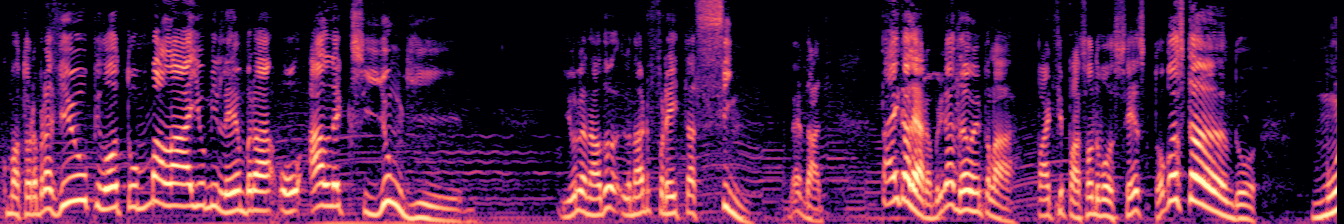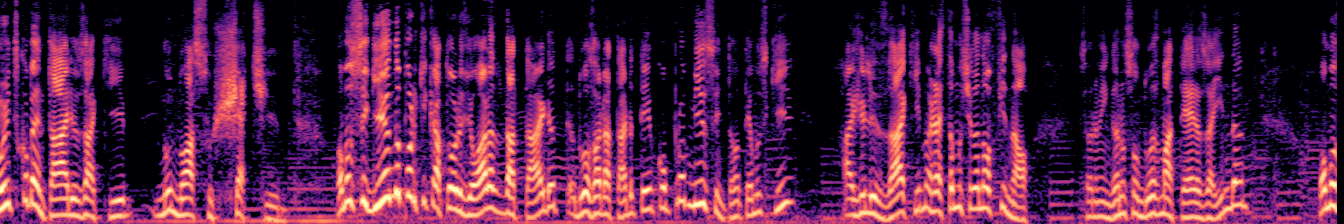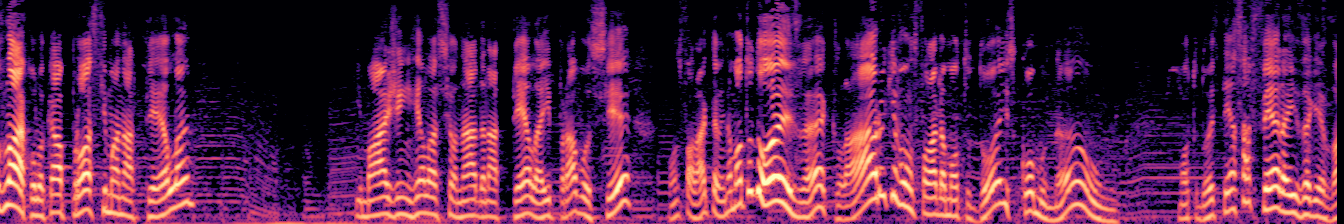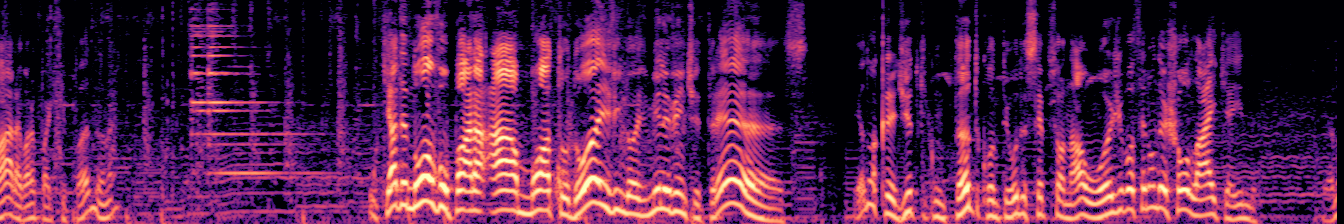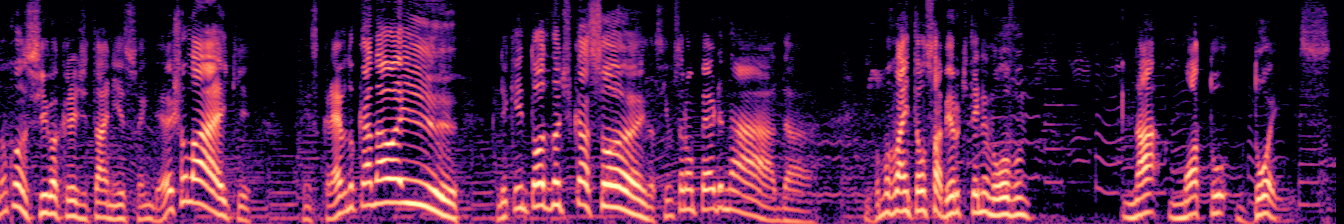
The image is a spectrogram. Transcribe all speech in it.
Com Motora Brasil, o piloto malaio me lembra o Alex Jung. E o Leonardo, Leonardo Freitas, sim, verdade. Tá aí, galera. Obrigadão, hein, pela participação de vocês. Tô gostando. Muitos comentários aqui no nosso chat. Vamos seguindo, porque 14 horas da tarde, 2 horas da tarde eu tenho compromisso, então temos que agilizar aqui, mas já estamos chegando ao final. Se eu não me engano, são duas matérias ainda. Vamos lá, colocar a próxima na tela. Imagem relacionada na tela aí para você. Vamos falar também da Moto 2, né? Claro que vamos falar da Moto 2, como não? Moto 2 tem essa fera aí, Zaguevara, agora participando, né? O que há de novo para a Moto 2 em 2023? Eu não acredito que com tanto conteúdo excepcional hoje você não deixou o like ainda. Eu não consigo acreditar nisso, hein? Deixa o like, se inscreve no canal aí, clique em todas as notificações, assim você não perde nada. E vamos lá então saber o que tem de novo na Moto 2.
